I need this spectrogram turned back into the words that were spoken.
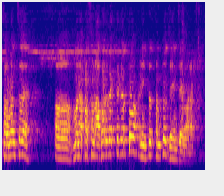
सर्वांचं मनापासून आभार व्यक्त करतो आणि इथं सांगतो जयंत जय महाराष्ट्र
